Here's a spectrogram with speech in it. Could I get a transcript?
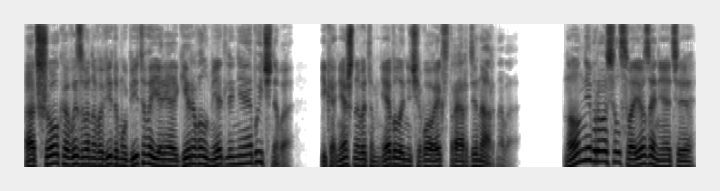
От шока, вызванного видом убитого, я реагировал медленнее обычного, и, конечно, в этом не было ничего экстраординарного. Но он не бросил свое занятие,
